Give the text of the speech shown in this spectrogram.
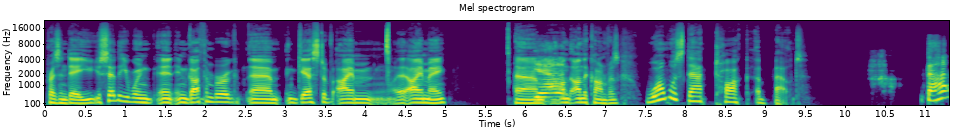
present day, you, you said that you were in in, in Gothenburg, um, guest of IM, IMA, um, yeah. on on the conference. What was that talk about? That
